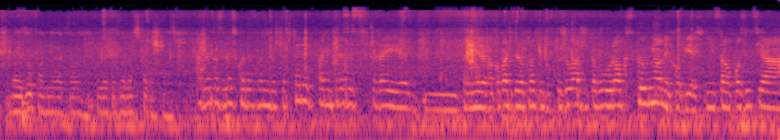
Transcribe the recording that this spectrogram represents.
Proszę bardzo, Pani Koleta Zalewska, proszę bardzo. Agata Zalewska, TFM 24. Pani prezes wczoraj mm, premier Ewa Kopacz wielokrotnie powtórzyła, że to był rok spełnionych obietnic, a opozycja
